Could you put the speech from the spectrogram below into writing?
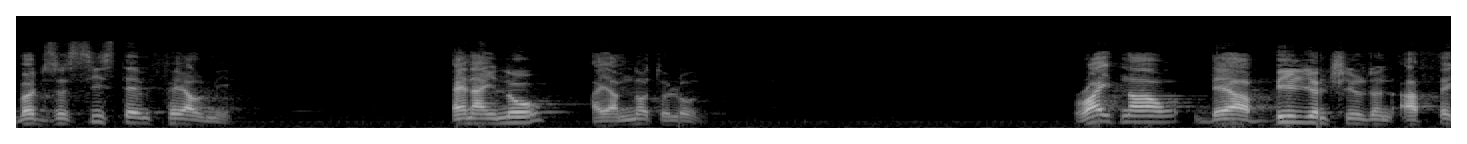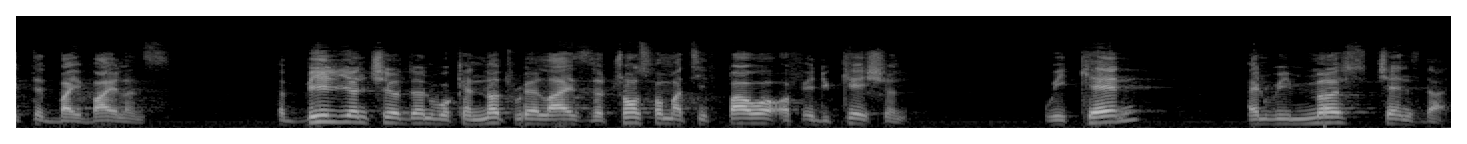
But the system failed me. And I know I am not alone. Right now, there are a billion children affected by violence. A billion children who cannot realize the transformative power of education. We can and we must change that.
